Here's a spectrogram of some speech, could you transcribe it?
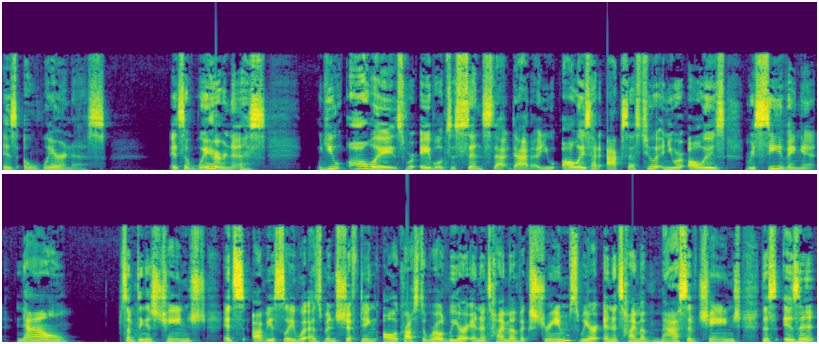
is awareness. It's awareness. You always were able to sense that data. You always had access to it and you were always receiving it. Now, something has changed. It's obviously what has been shifting all across the world. We are in a time of extremes. We are in a time of massive change. This isn't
